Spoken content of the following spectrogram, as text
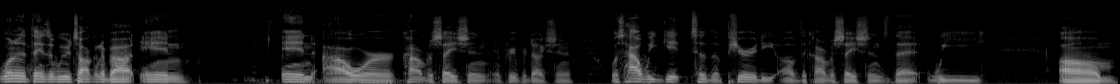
one of the things that we were talking about in in our conversation in pre-production was how we get to the purity of the conversations that we um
